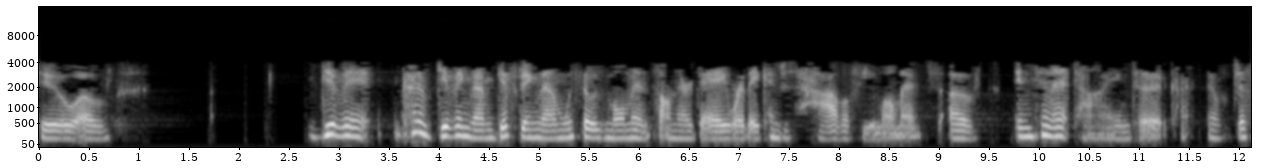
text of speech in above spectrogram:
too of giving, kind of giving them, gifting them with those moments on their day where they can just have a few moments of intimate time to kind of just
